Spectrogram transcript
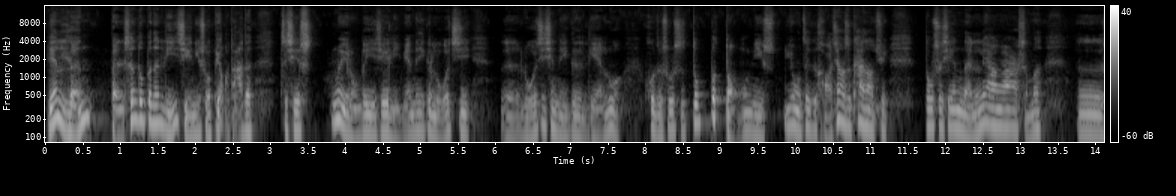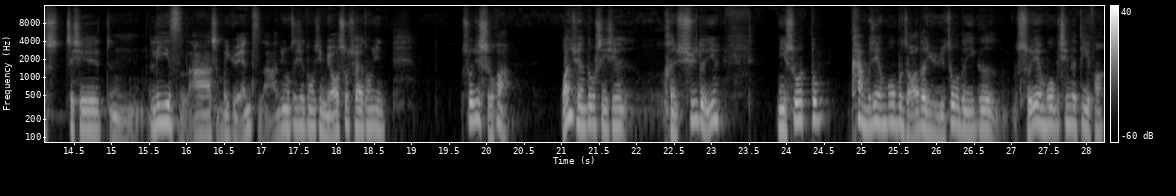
连人本身都不能理解你所表达的这些内容的一些里面的一个逻辑，呃，逻辑性的一个联络，或者说是都不懂。你用这个好像是看上去都是些能量啊，什么，呃，这些嗯粒子啊，什么原子啊，用这些东西描述出来的东西，说句实话，完全都是一些。很虚的，因为你说都看不见摸不着的宇宙的一个谁也摸不清的地方，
